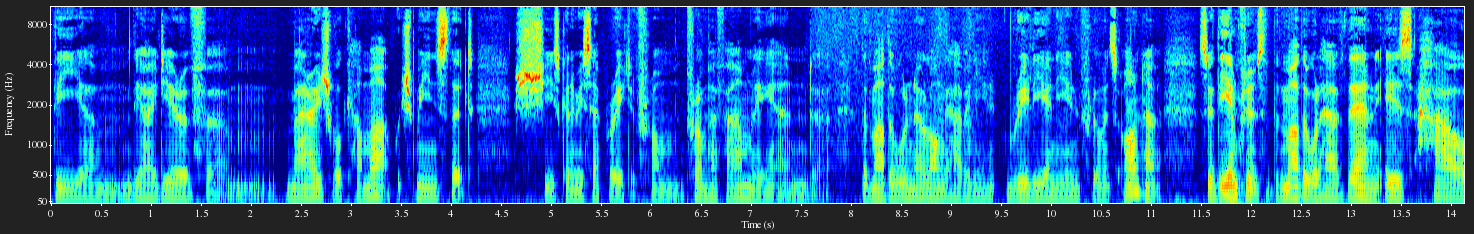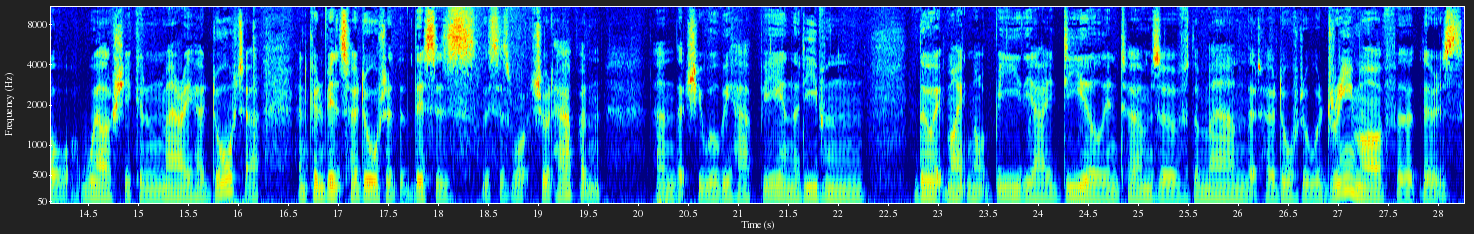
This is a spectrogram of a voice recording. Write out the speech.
the um, the idea of um, marriage will come up, which means that she's going to be separated from from her family, and uh, the mother will no longer have any really any influence on her. So the influence that the mother will have then is how well she can marry her daughter and convince her daughter that this is this is what should happen, and that she will be happy, and that even though it might not be the ideal in terms of the man that her daughter would dream of, uh, there's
